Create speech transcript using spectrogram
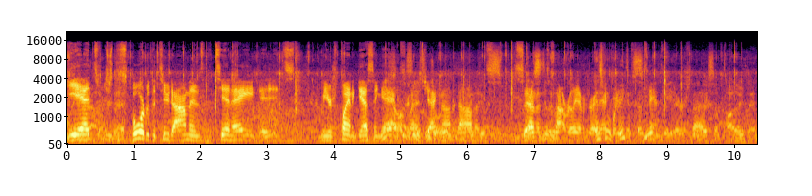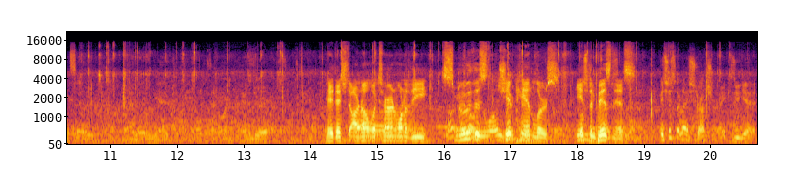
Yeah, it's just this board with the two diamonds, the 10 8. It's, I mean, you're just playing a guessing game. So it's Jack nine of diamonds, sevens, and not really having great It's equity to against see. those hands either. So. Like some Tyler Benson, and then like Andrew. Pay attention to Arnaud Mattern, one of the smoothest chip handlers in the business. It's just a nice structure, right? Because you get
